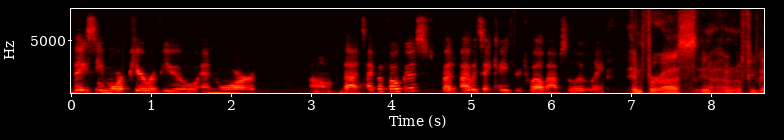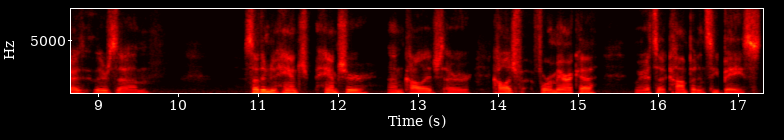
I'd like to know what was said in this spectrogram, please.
they seem more peer review and more um, that type of focused. But I would say K through 12, absolutely. And for us, you know, I don't know if you guys, there's um, Southern New Hampshire um, College or College for America, where it's a competency based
